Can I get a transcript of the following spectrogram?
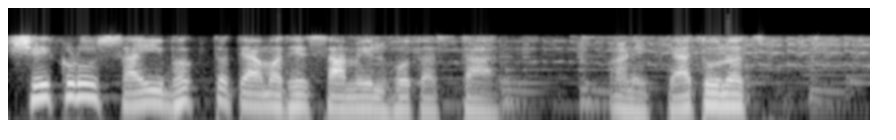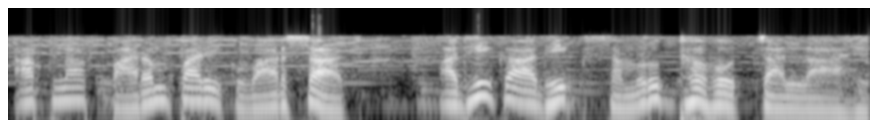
शेकडो साईभक्त त्यामध्ये सामील होत असतात आणि त्यातूनच आपला पारंपरिक वारसाच अधिकाधिक समृद्ध होत चालला आहे.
